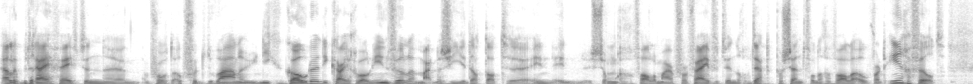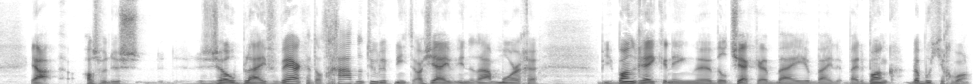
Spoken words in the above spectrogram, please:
elk bedrijf heeft een, uh, bijvoorbeeld ook voor de douane, een unieke code. Die kan je gewoon invullen. Maar dan zie je dat dat uh, in, in sommige gevallen maar voor 25 of 30 procent van de gevallen ook wordt ingevuld. Ja, als we dus zo blijven werken, dat gaat natuurlijk niet. Als jij inderdaad morgen je bankrekening wil checken bij, bij, de, bij de bank, dan moet je gewoon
